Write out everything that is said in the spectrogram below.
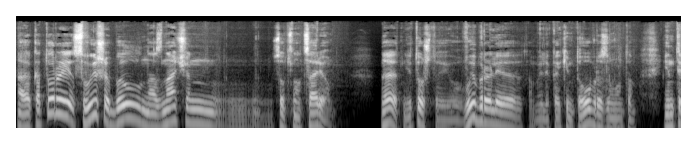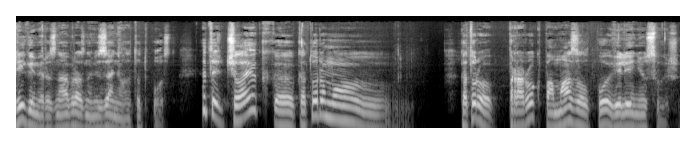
э, который свыше был назначен, собственно, царем. Да, это не то, что его выбрали там, или каким-то образом он там интригами разнообразными занял этот пост. Это человек, которому которого пророк помазал по велению свыше.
